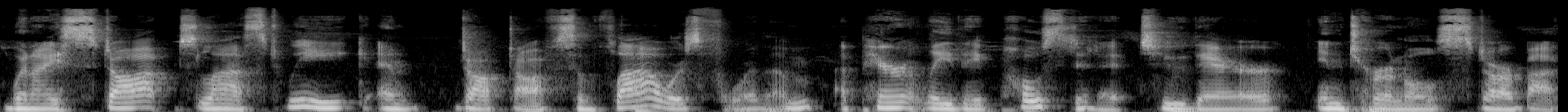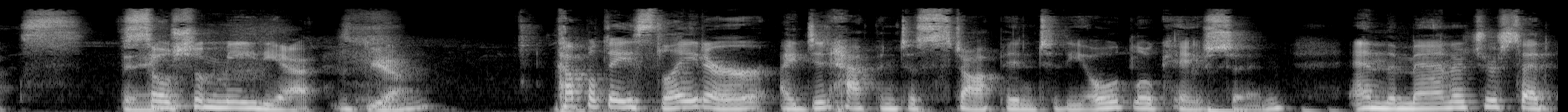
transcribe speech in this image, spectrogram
when I stopped last week and dropped off some flowers for them, apparently they posted it to their internal Starbucks Thing. social media. Yeah. A couple days later, I did happen to stop into the old location, and the manager said,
